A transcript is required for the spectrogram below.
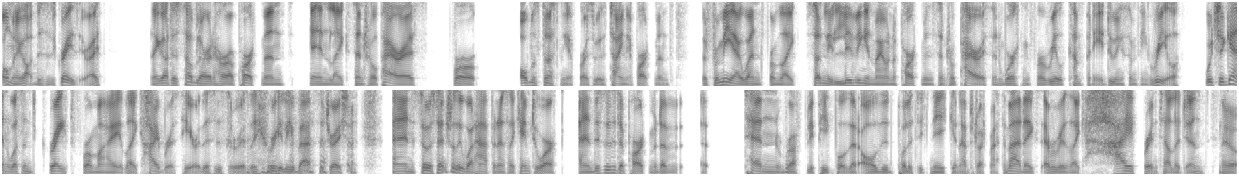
oh my God, this is crazy, right? And I got to sublet her apartment in like central Paris for almost nothing. Of course, it was a tiny apartment. But for me, I went from like suddenly living in my own apartment in central Paris and working for a real company, doing something real, which again wasn't great for my like hybris here. This is a really, really bad situation. And so essentially, what happened is I came to work, and this is a department of uh, 10 roughly people that all did Polytechnique and abstract mathematics. Everybody's like hyper intelligent, Yeah.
